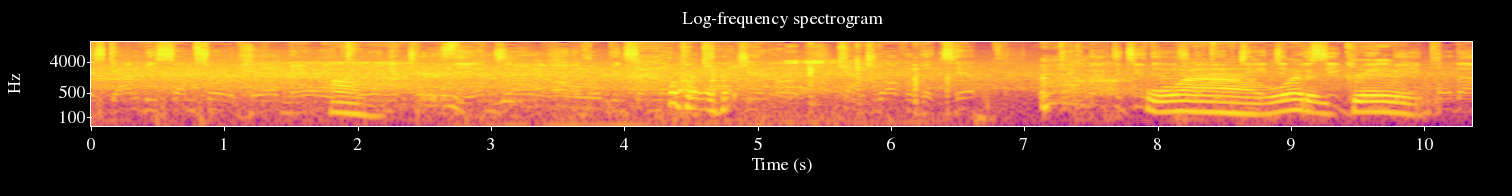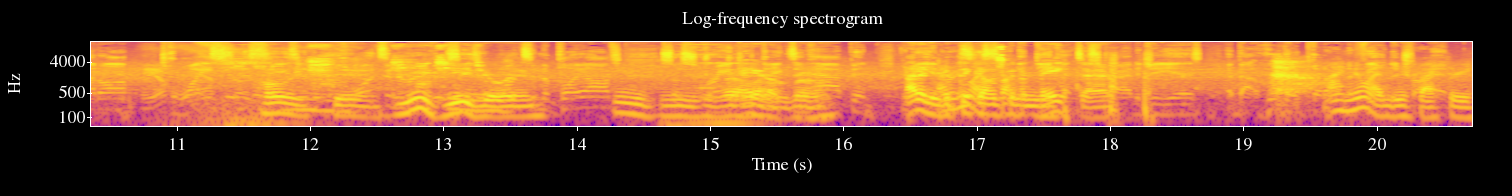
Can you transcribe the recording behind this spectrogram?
It's got to be some sort of Hail Mary, Oh. throwing it towards the end zone and hoping someone can catch it or catch it off of a tip. Think back to 2015. Wow, Didn't what a see Green Bay game. pull that off Yep, twice in the Holy season, shit. once in the regular GG, season, once in Jordan. the playoffs? GG, So stranger bro. Damn, bro. I didn't even I think I was gonna make that. strategy is about who they put on I knew I'd lose by three.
